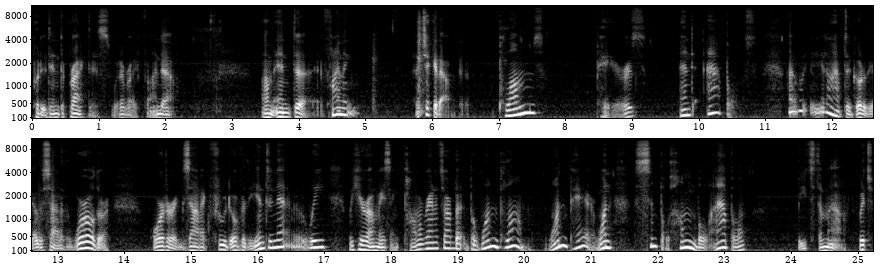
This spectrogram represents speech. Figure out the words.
put it into practice, whatever I find out. Um, and uh, finally, check it out. Plums, pears, and apples. You don't have to go to the other side of the world or order exotic fruit over the internet. We, we hear how amazing pomegranates are, but, but one plum, one pear, one simple, humble apple beats them out, which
